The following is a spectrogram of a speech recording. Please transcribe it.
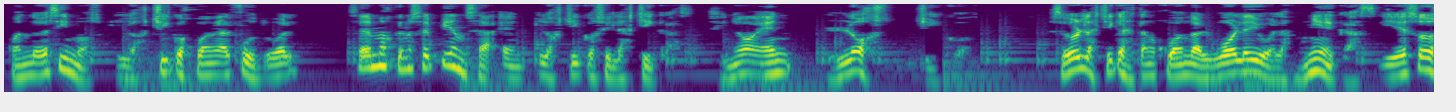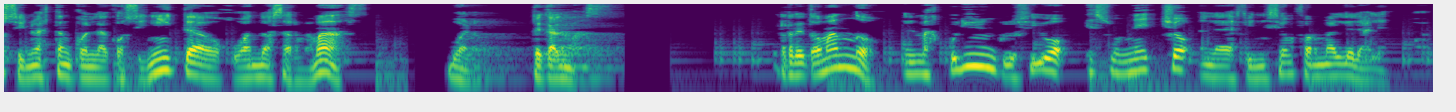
Cuando decimos los chicos juegan al fútbol, sabemos que no se piensa en los chicos y las chicas, sino en los chicos. Seguro las chicas están jugando al vóley o a las muñecas, y eso si no están con la cocinita o jugando a ser mamás. Bueno, te calmas. Retomando, el masculino inclusivo es un hecho en la definición formal de la lengua,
